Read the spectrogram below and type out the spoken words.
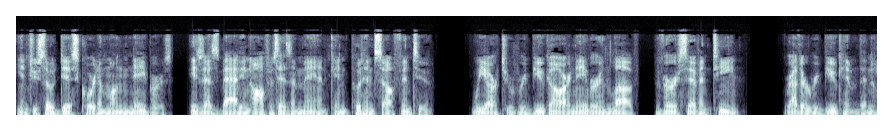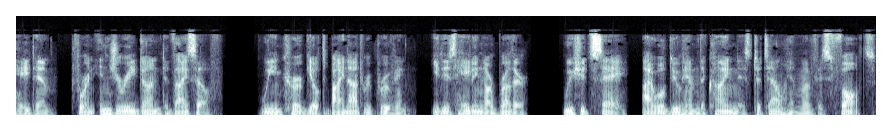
and to sow discord among neighbors, is as bad in office as a man can put himself into. We are to rebuke our neighbor in love, verse 17. Rather rebuke him than hate him, for an injury done to thyself. We incur guilt by not reproving, it is hating our brother. We should say, I will do him the kindness to tell him of his faults.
